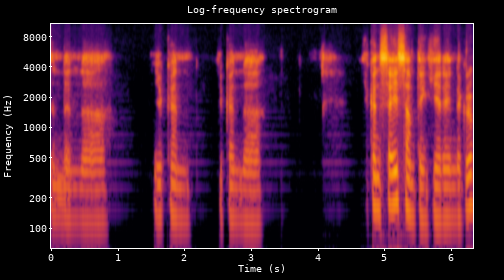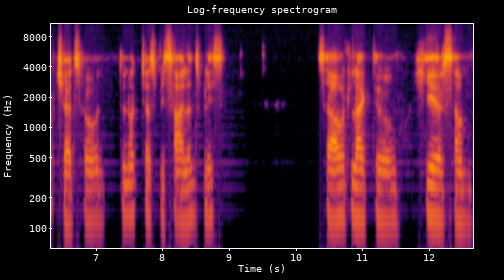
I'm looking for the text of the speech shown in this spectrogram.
and then uh, you can you can uh, you can say something here in the group chat. So do not just be silent, please. So I would like to hear some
